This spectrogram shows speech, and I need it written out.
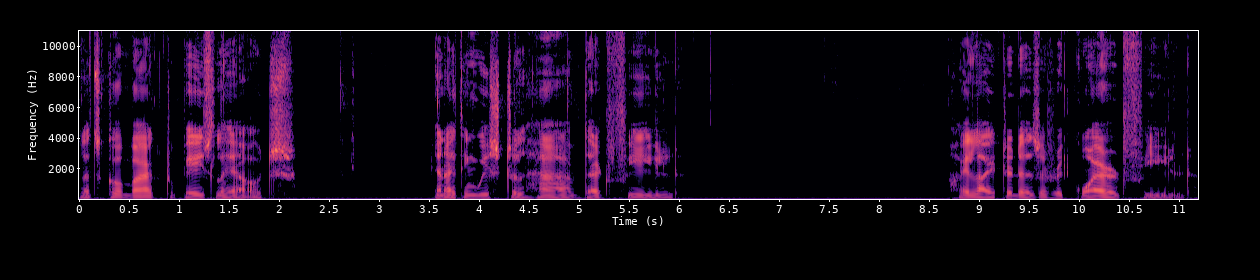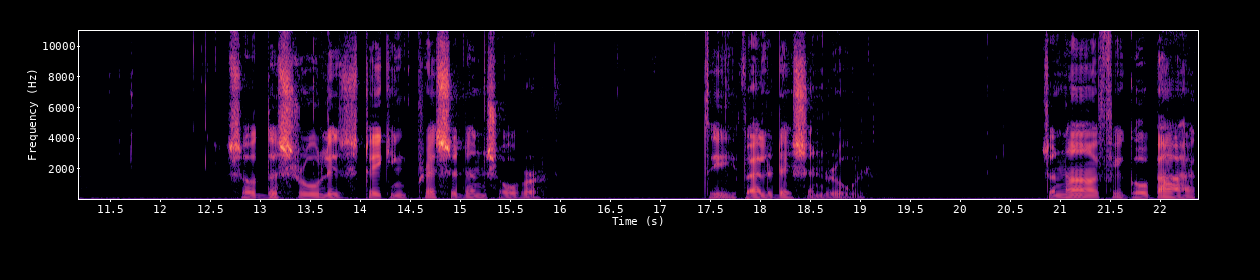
Let's go back to page layouts. And I think we still have that field highlighted as a required field so this rule is taking precedence over the validation rule. So now if we go back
